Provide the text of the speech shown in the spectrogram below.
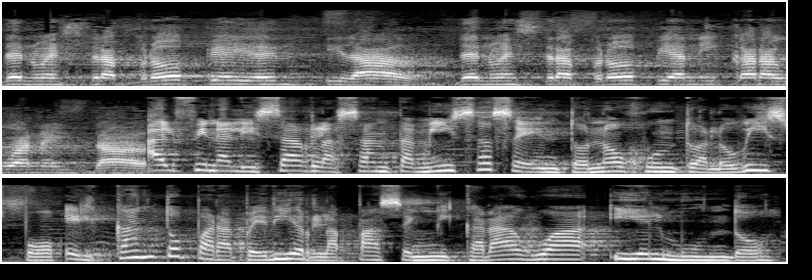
de nuestra propia identidad, de nuestra propia nicaragüaneidad. Al finalizar la Santa Misa se entonó junto al obispo el canto para pedir la paz en Nicaragua y el mundo.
